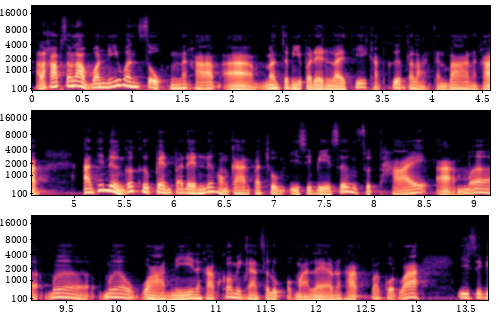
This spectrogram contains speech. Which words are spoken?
เอาละครับสำหรับวันนี้วันศุกร์นะครับอ่ามันจะมีประเด็นอะไรที่ขับเคลื่อนตลาดกันบ้างนะครับ อันที่ 1 ก็คือเป็นประเด็นเรื่องของการประชุม ECB ซึ่งสุดท้ายเมื่อเมื่อเมื่อวานนี้นะครับก็มีการสรุปออกมาแล้วนะครับ ปรากฏว่า ECB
